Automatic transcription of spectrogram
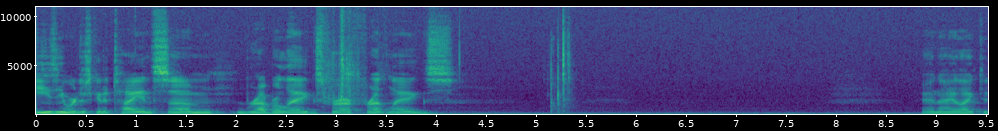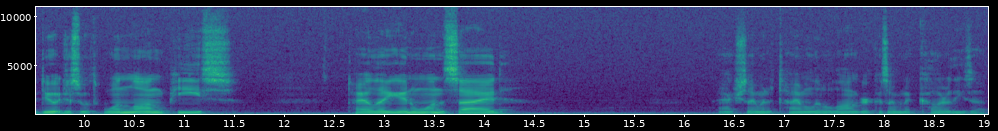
easy. We're just going to tie in some rubber legs for our front legs. And I like to do it just with one long piece. Tie a leg in one side. Actually, I'm going to tie them a little longer because I'm going to color these up.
